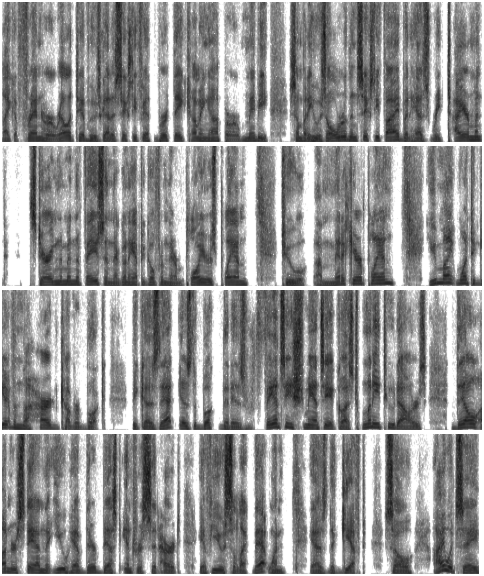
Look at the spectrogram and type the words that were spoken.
like a friend or a relative who's got a 65th birthday coming up, or maybe somebody who's older than 65 but has retirement staring them in the face and they're going to have to go from their employer's plan to a Medicare plan, you might want to give them the hardcover book because that is the book that is fancy schmancy. It costs $22. They'll understand that you have their best interests at heart if you select that one as the gift. So I would say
